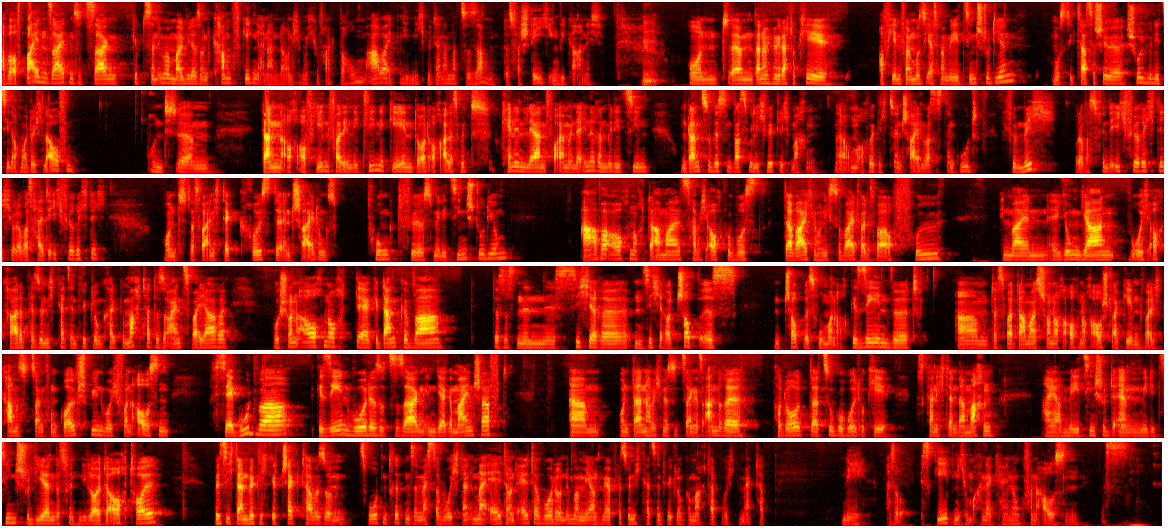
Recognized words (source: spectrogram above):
Aber auf beiden Seiten sozusagen gibt es dann immer mal wieder so einen Kampf gegeneinander. Und ich habe mich gefragt, warum arbeiten die nicht miteinander zusammen? Das verstehe ich irgendwie gar nicht. Hm. Und ähm, dann habe ich mir gedacht, okay, auf jeden Fall muss ich erstmal Medizin studieren, muss die klassische Schulmedizin auch mal durchlaufen und ähm, dann auch auf jeden Fall in die Klinik gehen, dort auch alles mit kennenlernen, vor allem in der inneren Medizin, um dann zu wissen, was will ich wirklich machen, ne, um auch wirklich zu entscheiden, was ist denn gut für mich oder was finde ich für richtig oder was halte ich für richtig. Und das war eigentlich der größte Entscheidungspunkt fürs Medizinstudium aber auch noch damals habe ich auch gewusst, da war ich noch nicht so weit, weil es war auch früh in meinen äh, jungen Jahren, wo ich auch gerade Persönlichkeitsentwicklung halt gemacht hatte, so ein, zwei Jahre, wo schon auch noch der Gedanke war, dass es eine, eine sichere, ein sicherer Job ist, ein Job ist, wo man auch gesehen wird. Ähm, das war damals schon auch, auch noch ausschlaggebend, weil ich kam sozusagen vom Golfspielen, wo ich von außen sehr gut war, gesehen wurde sozusagen in der Gemeinschaft. Ähm, und dann habe ich mir sozusagen das andere Pendant dazu geholt, okay, was kann ich denn da machen? Ah ja, Medizin, studi äh, Medizin studieren, das finden die Leute auch toll. Bis ich dann wirklich gecheckt habe, so im zweiten, dritten Semester, wo ich dann immer älter und älter wurde und immer mehr und mehr Persönlichkeitsentwicklung gemacht habe, wo ich gemerkt habe, nee, also es geht nicht um Anerkennung von außen. Es,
